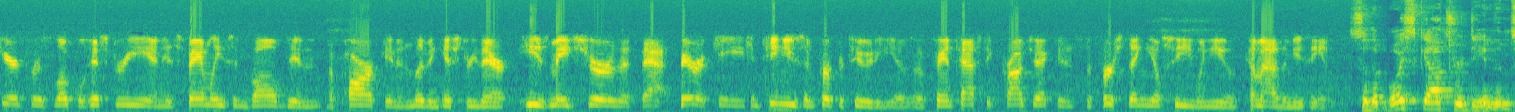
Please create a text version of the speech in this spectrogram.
cared for his local history and his family's involved in the park and in living history there. He has made sure that that barricade continues in perpetuity. It was a fantastic project, and it's the first thing you'll see when you come out of the museum. So the Boy Scouts redeem themselves.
